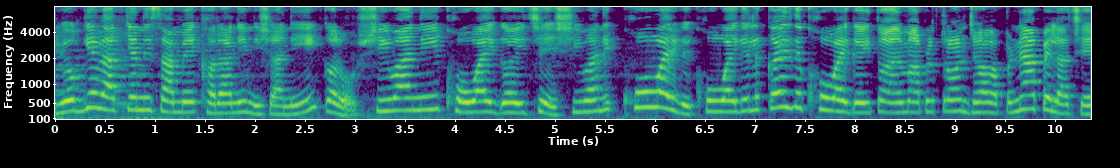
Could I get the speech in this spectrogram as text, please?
યોગ્ય વાક્યની સામે ખરાની નિશાની કરો. શિવાની ખોવાઈ ગઈ છે. શિવાની ખોવાઈ ગઈ. ખોવાઈ ગઈ એટલે કઈ રીતે ખોવાઈ ગઈ? તો એમાં આપણે ત્રણ જવાબ આપણને આપેલા છે.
